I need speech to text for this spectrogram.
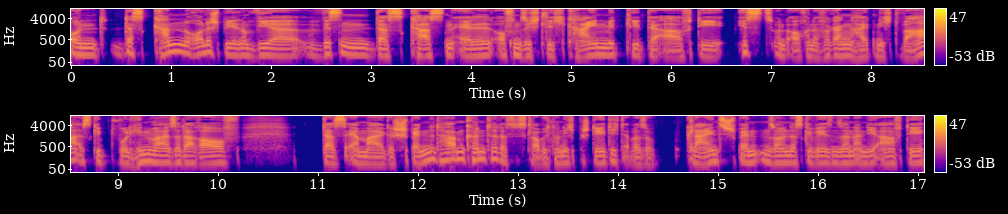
Und das kann eine Rolle spielen. Und wir wissen, dass Carsten L. offensichtlich kein Mitglied der AfD ist und auch in der Vergangenheit nicht war. Es gibt wohl Hinweise darauf, dass er mal gespendet haben könnte. Das ist, glaube ich, noch nicht bestätigt, aber so Kleinstspenden sollen das gewesen sein an die AfD.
